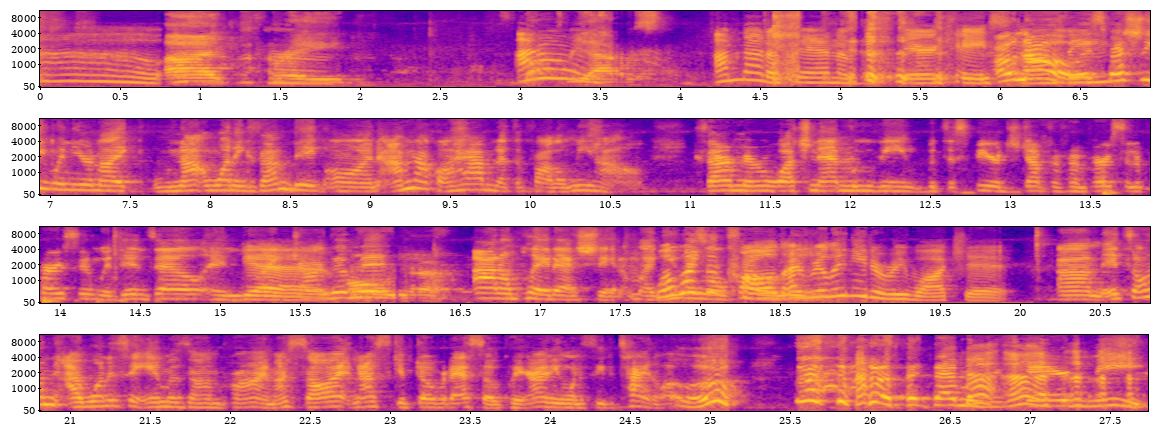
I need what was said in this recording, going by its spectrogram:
Oh, I okay. prayed. I don't- three hours. I'm not a fan of the staircase. Oh no, stomping. especially when you're like not wanting, because I'm big on. I'm not gonna have nothing follow me home. Because I remember watching that movie with the spirits jumping from person to person with Denzel and Yeah. like John Oh Goodman. yeah. I don't play that shit. I'm like, What you was ain't gonna it follow called? I really need to rewatch it. Um, it's on. I want to say Amazon Prime. I saw it and I skipped over that so quick. I didn't even want to see the title. Oh, like that movie scared me.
